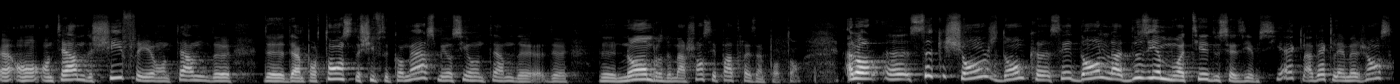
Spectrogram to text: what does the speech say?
euh, en, termes de chiffres et en termes d'importance, de, chiffres de commerce, mais aussi en termes de, nombre de marchands, ce n'est pas très important. Alors, euh, ce qui change, donc, c'est dans la deuxième moitié du XVIe siècle, avec l'émergence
